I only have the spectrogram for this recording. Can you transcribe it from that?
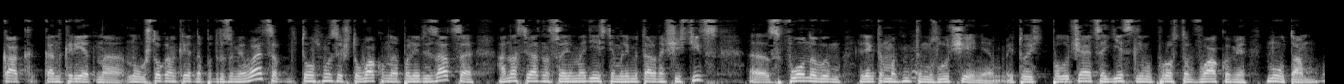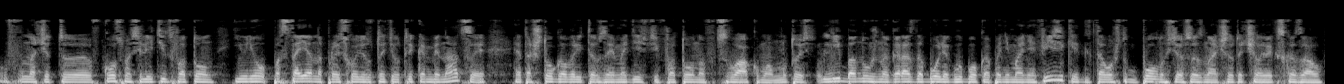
как конкретно, ну, что конкретно подразумевается, в том смысле, что вакуумная поляризация, она связана с взаимодействием элементарных частиц э, с фоновым электромагнитным излучением. И то есть, получается, если мы просто в вакууме, ну, там, значит, э, в космосе летит фотон, и у него постоянно происходят вот эти вот рекомбинации, это что говорит о взаимодействии фотонов с вакуумом? Ну, то есть, либо нужно гораздо более глубокое понимание физики для того, чтобы полностью осознать, что этот человек сказал,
